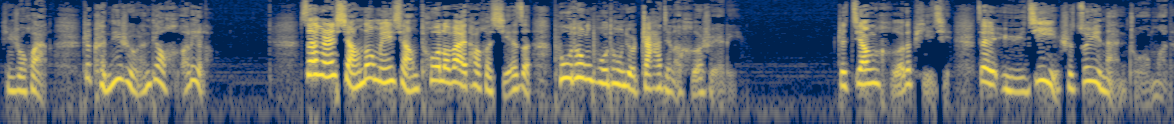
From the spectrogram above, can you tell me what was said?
心说坏了，这肯定是有人掉河里了。三个人想都没想，脱了外套和鞋子，扑通扑通就扎进了河水里。这江河的脾气，在雨季是最难琢磨的，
